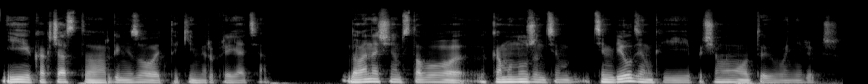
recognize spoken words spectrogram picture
И как часто организовывать такие мероприятия. Давай начнем с того, кому нужен тим, тимбилдинг и почему ты его не любишь.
